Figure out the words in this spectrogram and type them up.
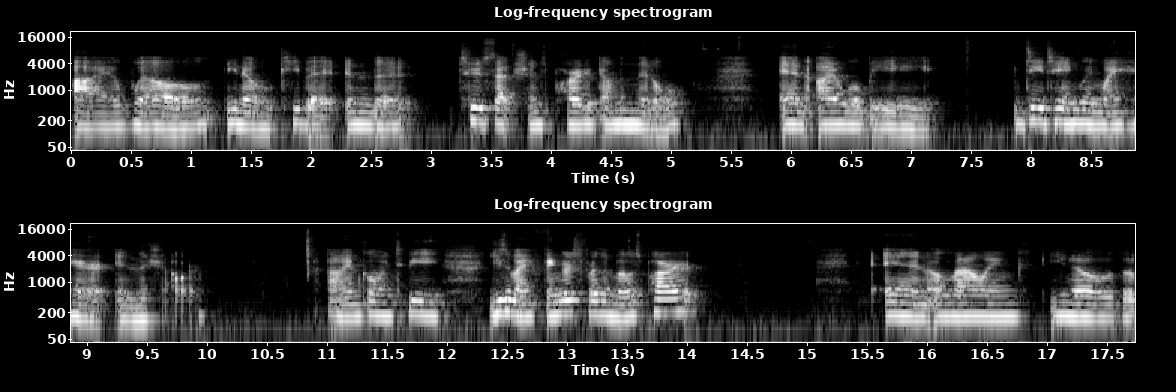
I will, you know, keep it in the two sections parted down the middle and I will be detangling my hair in the shower. I'm going to be using my fingers for the most part and allowing, you know, the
